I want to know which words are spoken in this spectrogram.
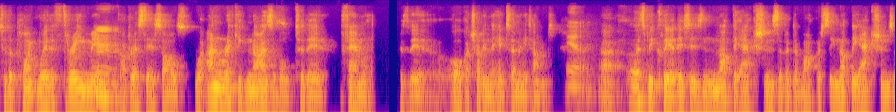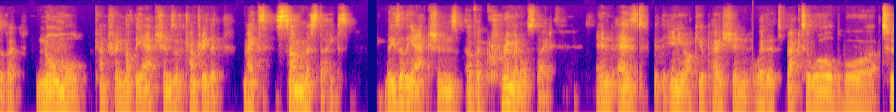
to the point where the three men, mm. God rest their souls, were unrecognizable to their family because they all got shot in the head so many times. Yeah. Uh, let's be clear this is not the actions of a democracy, not the actions of a normal country, not the actions of a country that makes some mistakes. These are the actions of a criminal state. And as with any occupation, whether it's back to World War II,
